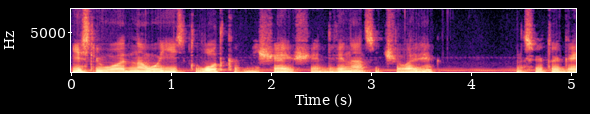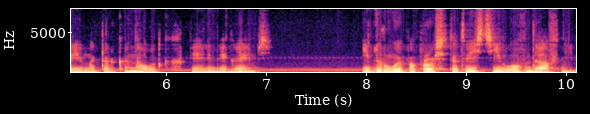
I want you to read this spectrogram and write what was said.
если у одного есть лодка, вмещающая 12 человек, на Святой горе мы только на лодках передвигаемся. И другой попросит отвезти его в Дафни,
